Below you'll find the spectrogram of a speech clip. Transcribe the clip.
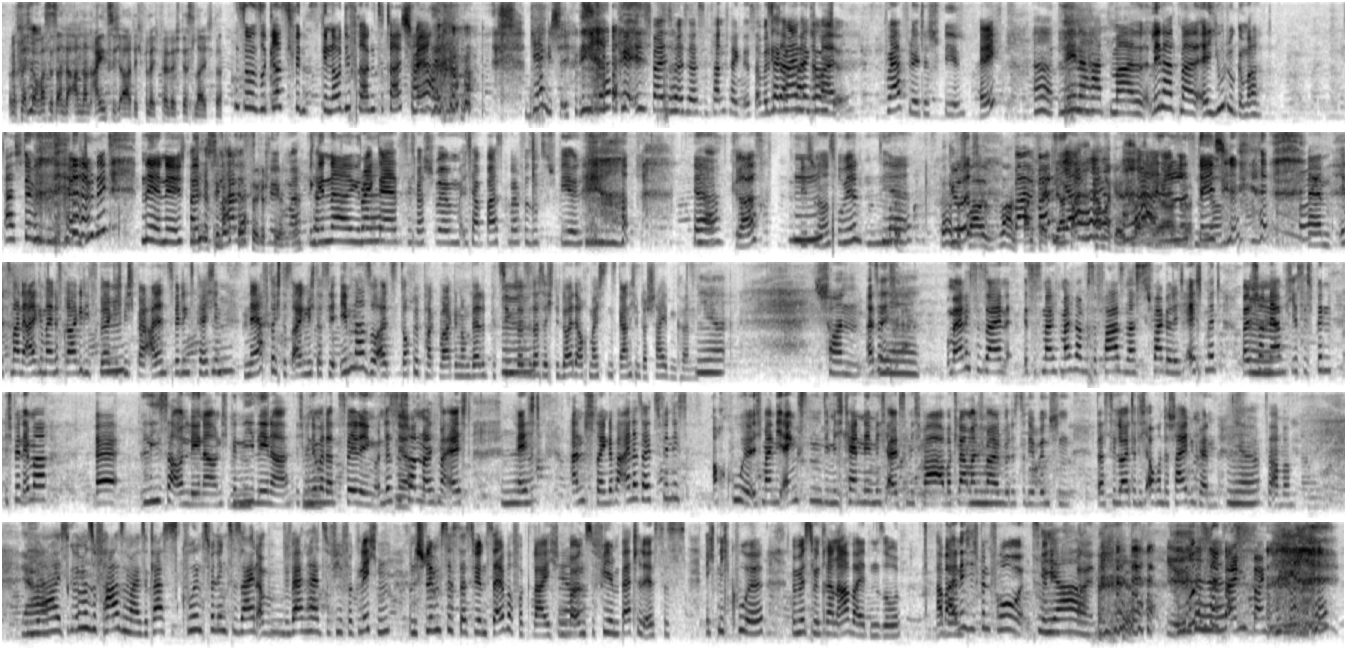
Oder vielleicht auch, was ist an der anderen einzigartig? Vielleicht fällt euch das leichter. So, so krass, ich finde genau die Fragen total schwer. Gern geschehen. Okay, ich weiß, ich weiß, was ein Fun Fact ist, aber Lisa Sag mal, dann konnte komm mal Querflöte spielen. Echt? Ah, Lena hat mal, Lena hat mal äh, Judo gemacht. Ah, stimmt. du nicht? Nee, nee, ich Sie- Ich sie habe alles spielen, gemacht. Ich hab Genau, genau. Breakdance, ich war schwimmen, ich habe Basketball versucht zu spielen. Ja. Krass. Viel schon ausprobiert? ja. Ja, das war, war ein War- Fun war Fact. Ja, ja. Kann, kann man gelten lassen. Ja, Ja, ja. lustig. Ähm, jetzt mal eine allgemeine Frage, die frage ich mich bei allen Zwillingspärchen. Nervt euch das eigentlich, dass ihr immer so als Doppelpack wahrgenommen werdet, beziehungsweise dass euch die Leute auch meistens gar nicht unterscheiden können? Ja. Schon. Also ich, Ja. um ehrlich zu sein, ist es manchmal, manchmal habe ich so Phasen, da struggle ich echt mit, weil es Mhm. schon nervig ist. Ich bin, ich bin immer äh, Lisa und Lena und ich bin nie Lena. Ich bin immer der Zwilling und das ist Ja. schon manchmal echt, echt anstrengend. Aber einerseits finde ich es auch cool. Ich meine, die Ängsten, die mich kennen, nehme ich als mich wahr. Aber klar, manchmal würdest du dir wünschen, dass die Leute dich auch unterscheiden können. Ja. So, aber Ja, es gibt immer so phasenweise. Klar, es ist cool, ein Zwilling zu sein, aber wir werden halt so viel verglichen. Und das Schlimmste ist, dass wir uns selber vergleichen, Ja. weil uns so viel im Battle ist. Das ist echt nicht cool. Da müssen wir dran arbeiten, so. Aber eigentlich, ich bin froh, Zwilling Ja. zu sein. Muss ich jetzt eigentlich sagen.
